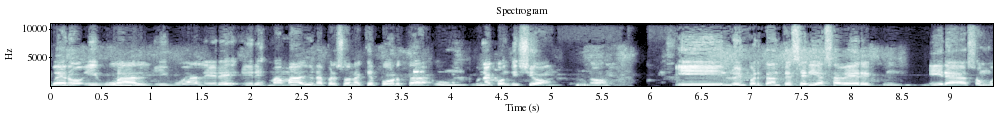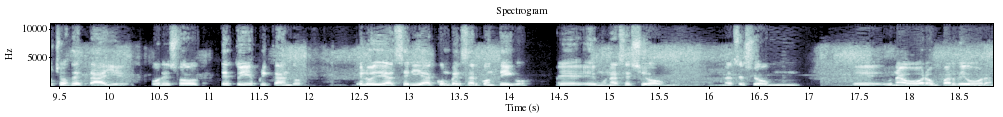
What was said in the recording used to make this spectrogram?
Bueno, igual, igual, eres, eres mamá de una persona que porta un, una condición, ¿no? Y lo importante sería saber, mira, son muchos detalles, por eso te estoy explicando que lo ideal sería conversar contigo eh, en una sesión, una sesión eh, una hora, un par de horas,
